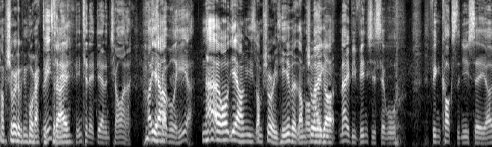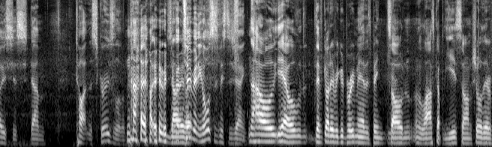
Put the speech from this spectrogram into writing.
I'm sure he'll be more active internet, today. internet down in China. Oh, he's Yeah. probably here. No, oh, yeah, I'm, he's, I'm sure he's here, but I'm Or sure maybe, they got. maybe Vince just said, well, Vin Cox, the new CEO, is just um, tighten the screws a little bit. No, who would They've know? got too many horses, Mr. Zhang. No, yeah, well, they've got every good broodmare that's been sold in the last couple of years, so I'm sure they're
